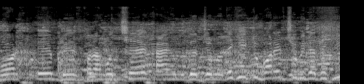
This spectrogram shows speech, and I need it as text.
বরকে বের করা হচ্ছে গায়ে হলুদের জন্য। দেখি একটু বরের ছবিটা দেখি।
